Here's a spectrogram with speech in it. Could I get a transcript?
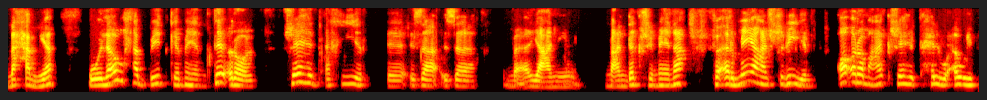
نحمية. ولو حبيت كمان تقرأ شاهد أخير إذا إذا يعني ما عندكش مانع فارميه 20 أقرأ معاك شاهد حلو قوي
